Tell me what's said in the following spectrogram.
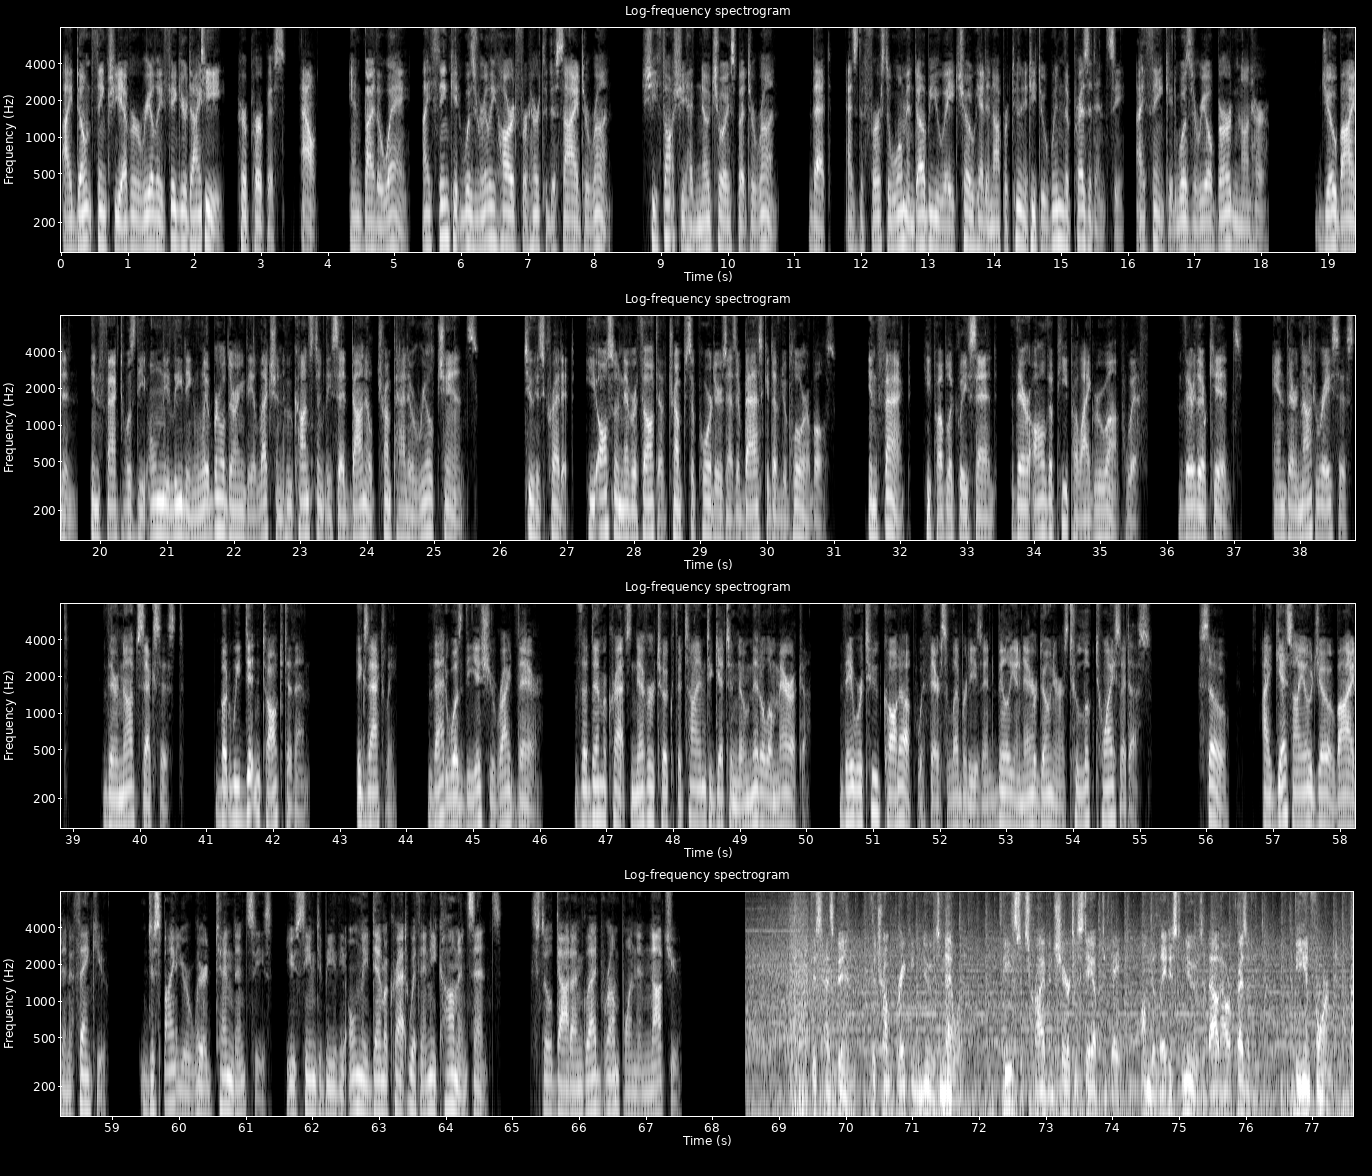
I don't think she ever really figured it, her purpose, out. And by the way, I think it was really hard for her to decide to run. She thought she had no choice but to run. That, as the first woman WHO had an opportunity to win the presidency, I think it was a real burden on her. Joe Biden, in fact was the only leading liberal during the election who constantly said Donald Trump had a real chance. To his credit, he also never thought of Trump supporters as a basket of deplorables. In fact, he publicly said, they're all the people I grew up with. They're their kids. And they're not racist. They're not sexist. But we didn't talk to them. Exactly. That was the issue right there. The Democrats never took the time to get to know Middle America. They were too caught up with their celebrities and billionaire donors to look twice at us. So, I guess I owe Joe Biden a thank you. Despite your weird tendencies, you seem to be the only Democrat with any common sense. Still. I'm glad Trump won and not you. This has been the Trump Breaking News Network. Please subscribe and share to stay up to date on the latest news about our president. Be informed.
